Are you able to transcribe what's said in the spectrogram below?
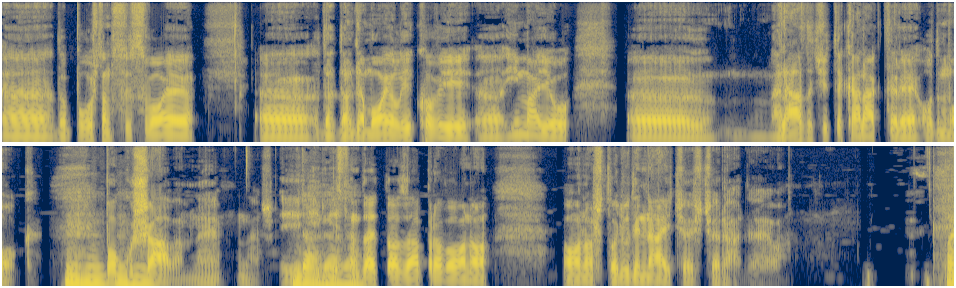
uh, dopuštam si svoje, uh, da, da, da moji likovi uh, imaju različite karaktere od mog. mm Pokušavam, ne, znaš. I, da, i mislim da, da. da je to zapravo ono, ono što ljudi najčešće rade, Pa,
